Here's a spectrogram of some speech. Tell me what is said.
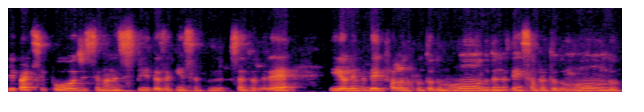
ele participou de Semanas Espíritas aqui em Santo, Santo André, e eu lembro dele falando com todo mundo, dando atenção para todo mundo,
